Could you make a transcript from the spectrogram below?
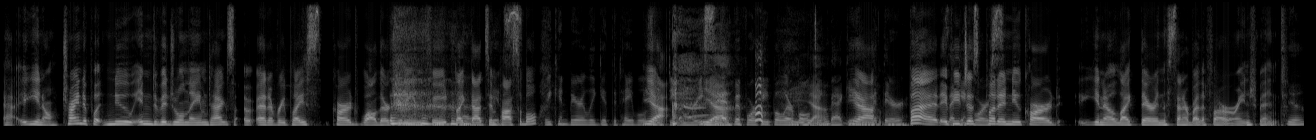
uh, you know, trying to put new individual name tags uh, at every place card while they're getting food, like that's It's- impossible. We can barely get the tables Yeah. empty and reset Yeah. before people are bolting Yeah. back in Yeah, with their. but if you just course. put a new card, you know, like they're in the center by the flower arrangement, Yeah.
